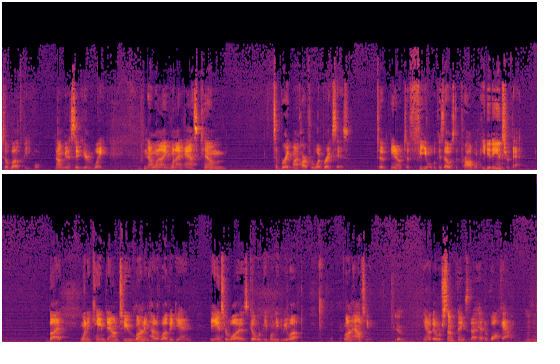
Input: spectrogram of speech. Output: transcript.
to love people." Now I'm going to sit here and wait. Now when I when I asked him to break my heart for what breaks his, to you know to feel because that was the problem. He did answer that, but when it came down to learning how to love again, the answer was go where people need to be loved. Learn how to. Yep. You know, there were some things that I had to walk out mm-hmm.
